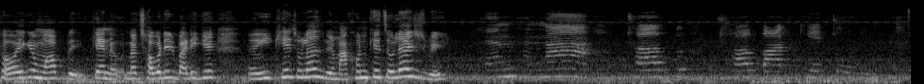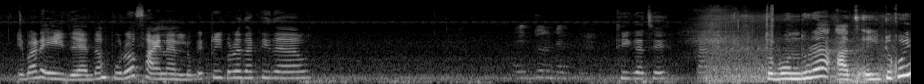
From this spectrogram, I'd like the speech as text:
সবাইকে। মাপবে। কেন? না সবারই বাড়ি গিয়ে, ই খেয়ে চলে আসবে? মাখন খেয়ে চলে আসবে। এবার এই যে একদম পুরো ফাইনাল লুক একটু করে দেখিয়ে দাও। ঠিক আছে। তো বন্ধুরা, আজ এইটুকুই।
